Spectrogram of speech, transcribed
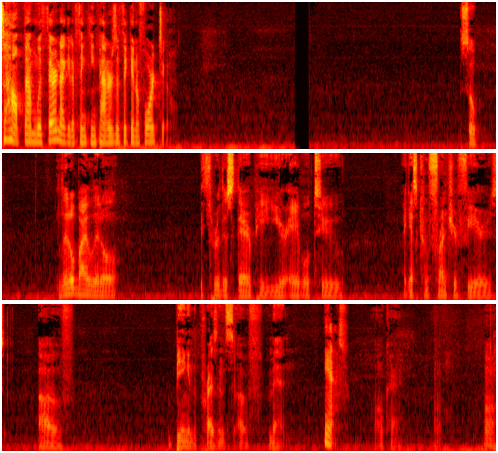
to help them with their negative thinking patterns if they can afford to. So, little by little, through this therapy, you're able to, I guess, confront your fears of being in the presence of men. Yes. Okay. Oh. oh.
